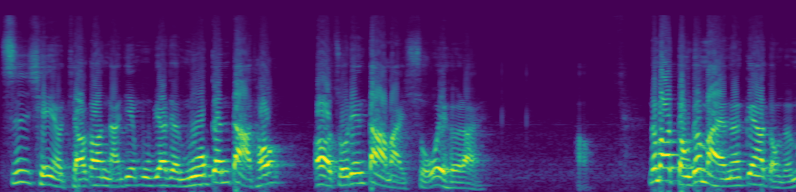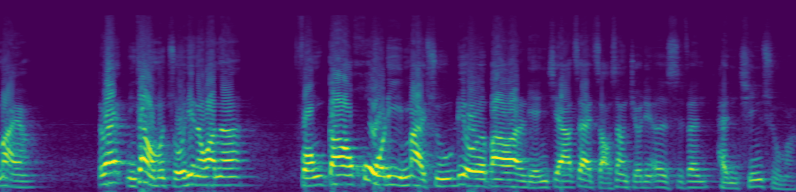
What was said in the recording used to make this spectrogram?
之前有调高南电目标的摩根大通哦，昨天大买，所谓何来？好，那么懂得买呢，更要懂得卖啊，对不对？你看我们昨天的话呢，逢高获利卖出六二八万连加，在早上九点二十四分，很清楚吗？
